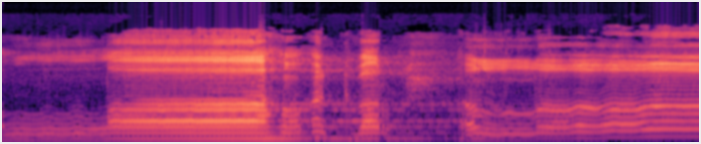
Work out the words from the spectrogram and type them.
الله أكبر. الله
